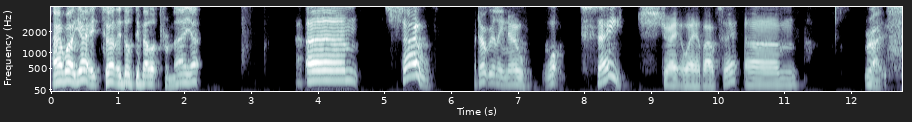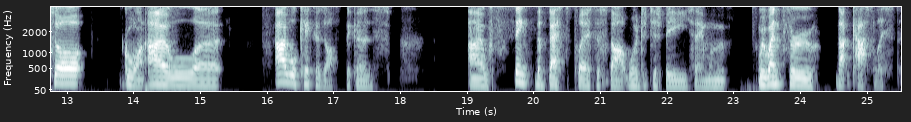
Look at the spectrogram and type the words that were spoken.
Uh, well, yeah, it certainly does develop from there. Yeah. Um, so I don't really know what to say straight away about it. Um, Right. So go on. I will. Uh, I will kick us off because I think the best place to start would just be saying when we, we went through that cast list.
